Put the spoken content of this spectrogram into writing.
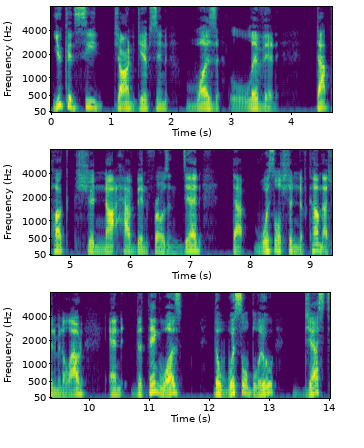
you could see John Gibson was livid. That puck should not have been frozen dead. That whistle shouldn't have come. That shouldn't have been allowed. And the thing was, the whistle blew just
